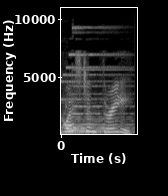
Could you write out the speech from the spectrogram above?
Question 3.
